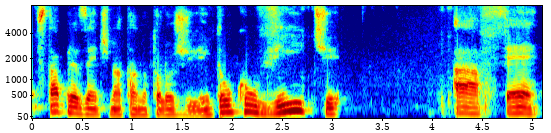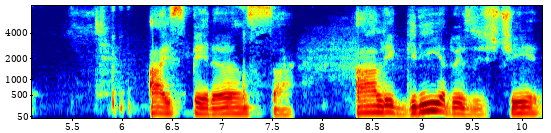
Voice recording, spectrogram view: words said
está presente na tanatologia. Então, o convite à fé, à esperança, à alegria do existir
